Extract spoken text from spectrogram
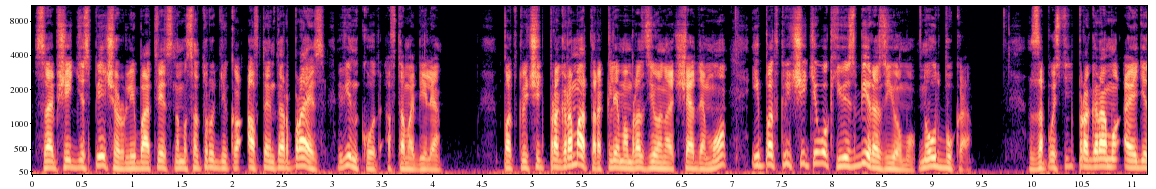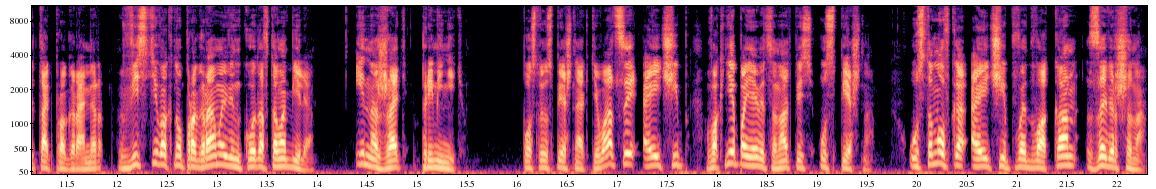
сообщить диспетчеру либо ответственному сотруднику Автоэнтерпрайз ВИН-код автомобиля, подключить программатор клеммам разъема ЧАДМО и подключить его к USB разъему ноутбука запустить программу ID Tag Programmer, ввести в окно программы ВИН-код автомобиля и нажать «Применить». После успешной активации iChip в окне появится надпись «Успешно». Установка iChip V2 CAN завершена.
